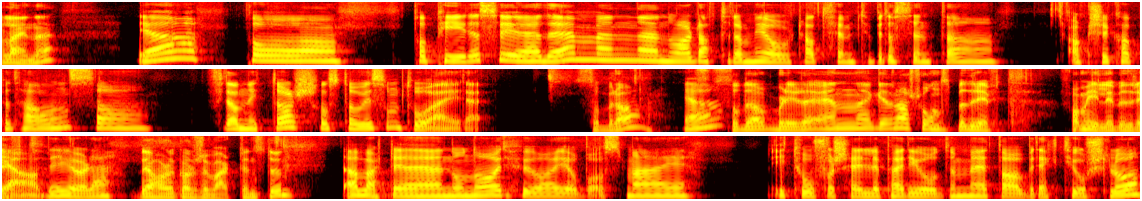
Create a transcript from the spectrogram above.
aleine? Ja, på papiret så gjør jeg det, men nå har dattera mi overtatt 50% av aksjekapitalen, så fra nyttår så står vi som to eiere. Så bra. Ja. Så da blir det en generasjonsbedrift? Familiebedrift? Ja, det gjør det. Det har det kanskje vært en stund? Det har vært det noen år. Hun har jobba hos meg i to forskjellige perioder med et avbrekk til Oslo.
